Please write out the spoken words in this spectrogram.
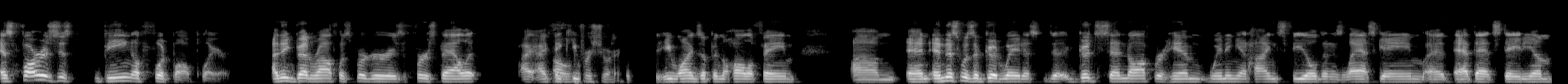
as far as just being a football player, I think Ben Roethlisberger is first ballot. I, I think oh, he for sure he winds up in the Hall of Fame. Um, and and this was a good way to good send off for him, winning at Heinz Field in his last game at, at that stadium.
